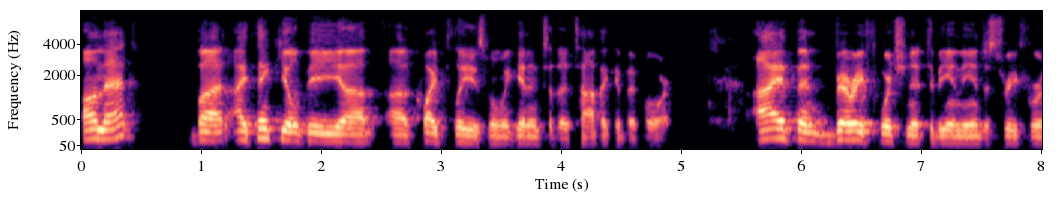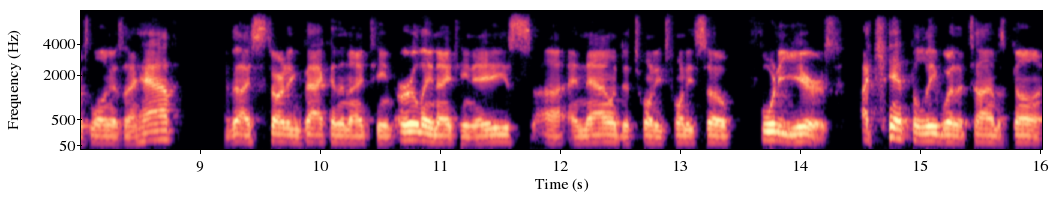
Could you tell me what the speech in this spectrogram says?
on that, but I think you'll be uh, uh, quite pleased when we get into the topic a bit more. I've been very fortunate to be in the industry for as long as I have. I starting back in the 19 early 1980s uh, and now into 2020, so 40 years. I can't believe where the time's gone.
